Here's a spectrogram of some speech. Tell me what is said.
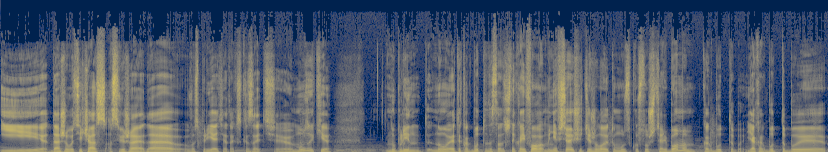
И даже вот сейчас, освежая, да, восприятие, так сказать, э, музыки, ну, блин, ну, это как будто достаточно кайфово. Мне все еще тяжело эту музыку слушать альбомом, как будто бы. Я как будто бы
